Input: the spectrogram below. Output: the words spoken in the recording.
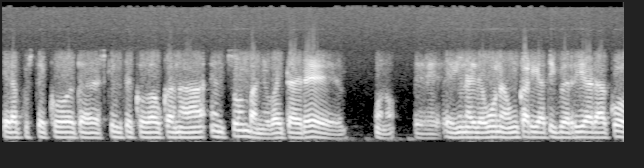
erakusteko eta eskintzeko daukana entzun, baina baita ere, bueno, e, egin nahi duguna unkariatik berriarako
